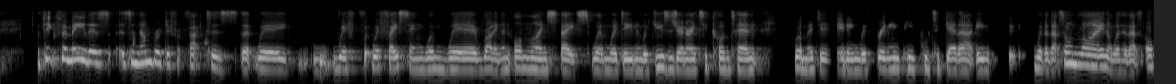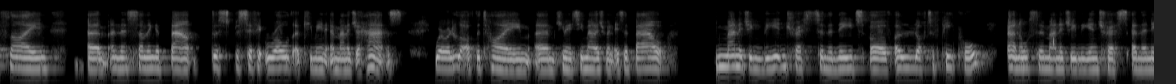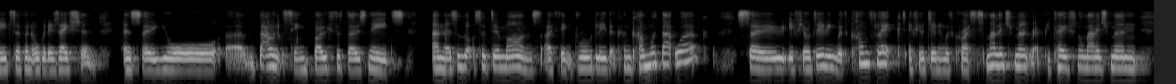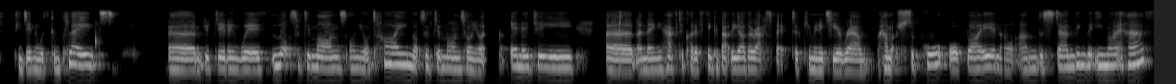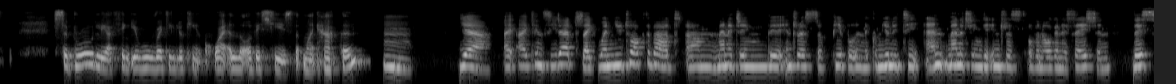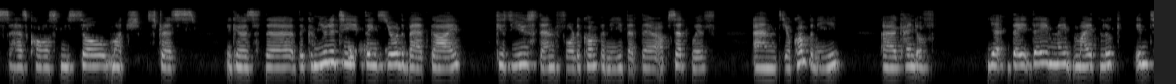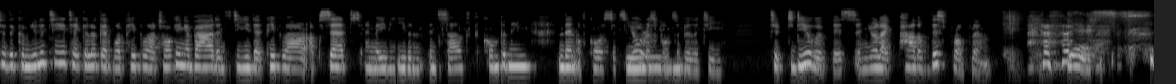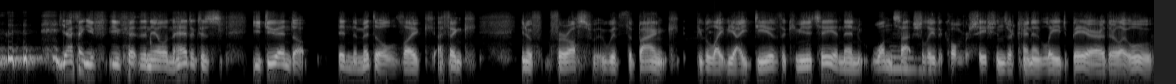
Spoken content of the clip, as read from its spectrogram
I think for me, there's there's a number of different factors that we we're, we're facing when we're running an online space, when we're dealing with user generated content, when we're dealing with bringing people together, whether that's online or whether that's offline. Um, and there's something about the specific role that a community manager has, where a lot of the time, um, community management is about managing the interests and the needs of a lot of people and also managing the interests and the needs of an organization. And so you're um, balancing both of those needs and there's lots of demands, I think, broadly that can come with that work. So if you're dealing with conflict, if you're dealing with crisis management, reputational management, if you're dealing with complaints, um, you're dealing with lots of demands on your time, lots of demands on your energy. Um, and then you have to kind of think about the other aspect of community around how much support or buy in or understanding that you might have. So broadly, I think you're already looking at quite a lot of issues that might happen. Mm. Yeah, I, I can see that. Like when you talked about um, managing the interests of people in the community and managing the interests of an organization, this has caused me so much stress because the, the community thinks you're the bad guy because you stand for the company that they're upset with and your company uh, kind of yeah, they, they may, might look into the community, take a look at what people are talking about and see that people are upset and maybe even insult the company. And then, of course, it's your mm. responsibility to, to deal with this. And you're like part of this problem. yes. yeah, I think you've, you've hit the nail on the head because you do end up in the middle. Like I think, you know, f- for us with the bank, people like the idea of the community, and then once mm. actually the conversations are kind of laid bare, they're like, oh.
